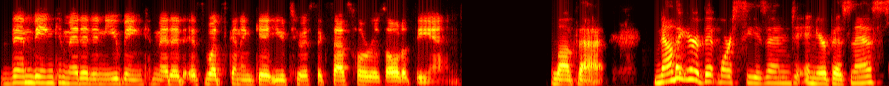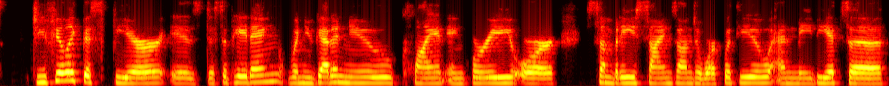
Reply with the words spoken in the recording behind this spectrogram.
them being committed and you being committed is what's going to get you to a successful result at the end. Love that. Now that you're a bit more seasoned in your business, do you feel like this fear is dissipating when you get a new client inquiry or somebody signs on to work with you and maybe it's a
